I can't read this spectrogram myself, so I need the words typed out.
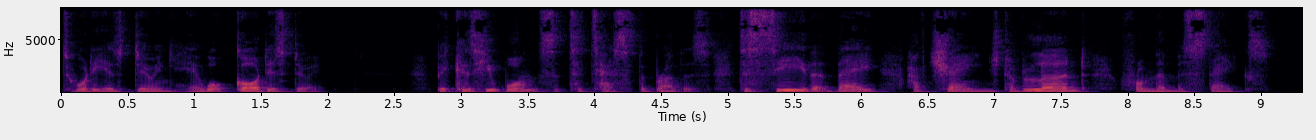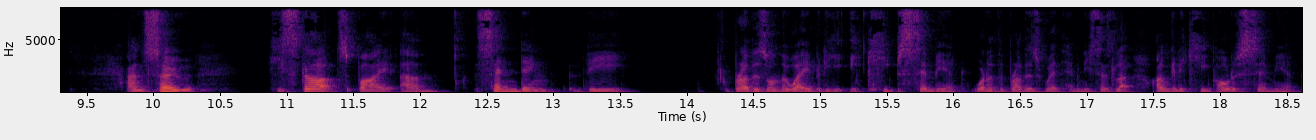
to what he is doing here, what God is doing. Because he wants to test the brothers, to see that they have changed, have learned from their mistakes. And so he starts by um, sending the brothers on the way, but he, he keeps Simeon, one of the brothers, with him. And he says, Look, I'm going to keep hold of Simeon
